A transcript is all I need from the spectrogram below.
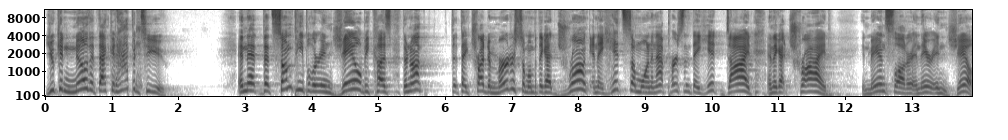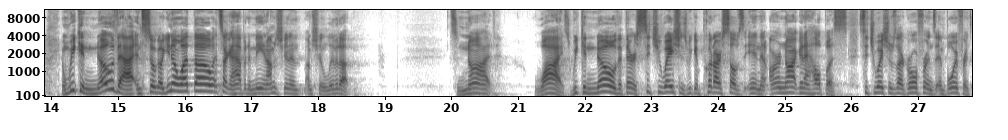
you can know that that could happen to you, and that that some people are in jail because they're not that they tried to murder someone, but they got drunk and they hit someone, and that person that they hit died, and they got tried in manslaughter, and they're in jail. And we can know that and still go, you know what though? It's not gonna happen to me, and I'm just gonna I'm just gonna live it up. It's not wise. We can know that there are situations we can put ourselves in that are not going to help us. Situations with our girlfriends and boyfriends,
